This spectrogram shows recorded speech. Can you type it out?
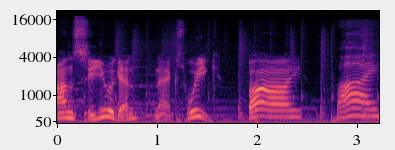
and see you again next week. Bye. Bye.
